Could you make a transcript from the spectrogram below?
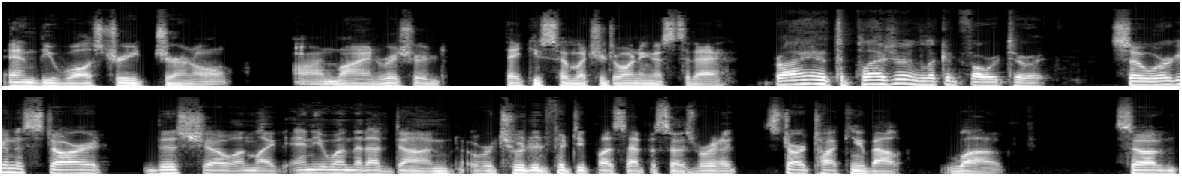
and the Wall Street Journal online. Richard, thank you so much for joining us today. Brian, it's a pleasure and looking forward to it. So we're going to start this show, unlike anyone that I've done over 250 plus episodes. We're going to start talking about love. So okay.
